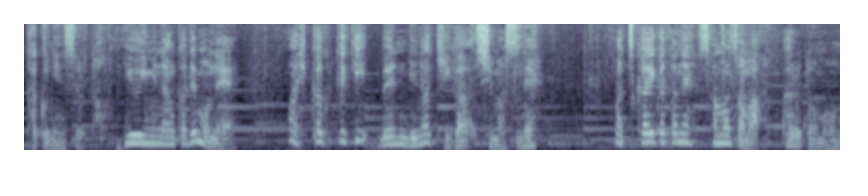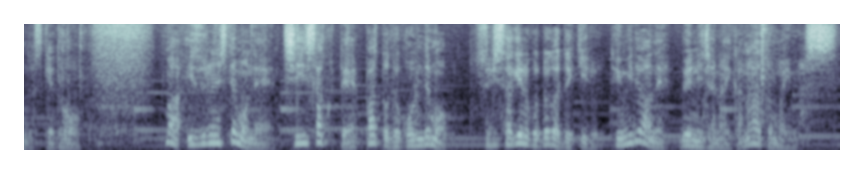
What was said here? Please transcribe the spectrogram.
確認するという意味なんかでもね、まあ、比較的便利な気がしますね。まあ、使い方ね様々あると思うんですけど、まあ、いずれにしてもね小さくてパッとどこにでも吊り下げることができるっていう意味ではね便利じゃないかなと思います。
